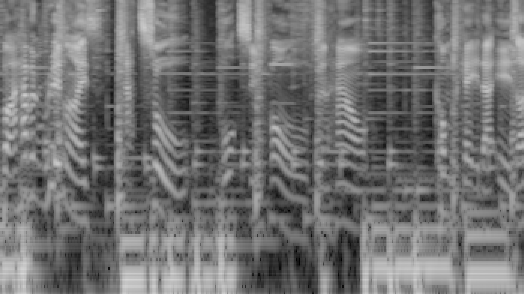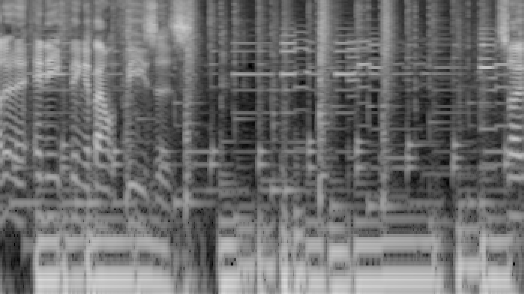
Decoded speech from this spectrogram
But I haven't realised at all what's involved and how complicated that is. I don't know anything about visas. So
